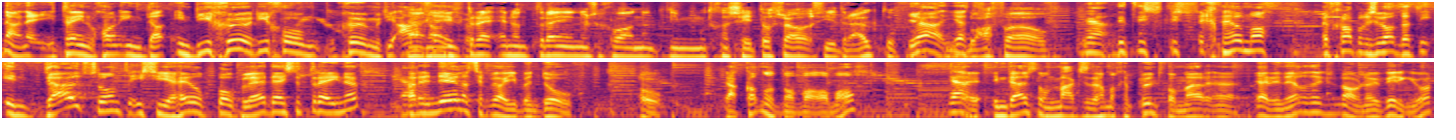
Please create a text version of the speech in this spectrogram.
Nou nee, je traint hem gewoon in, dat, in die geur. Die gewoon, geur moet hij Ja, en, dan aangeven. en dan trainen ze gewoon dat die moet gaan zitten of zo als hij het ruikt. Of, Ja, of ja. blaffen. Of, Ja. Dit is, het is echt helemaal... Het grappige is wel dat hij in Duitsland is hij heel populair, deze trainer. Maar in Nederland zegt wel, je bent doof. Oh, ja, kan dat nog wel allemaal? Ja. Eh, In Duitsland maken ze er helemaal geen punt van. Maar eh, ja, in Nederland denken ze, nou, nee, weet ik niet hoor.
